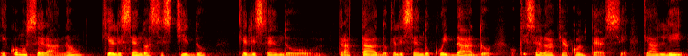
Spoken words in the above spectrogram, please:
E como será, não? Que ele sendo assistido, que ele sendo tratado, que ele sendo cuidado, o que será que acontece? Que ali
